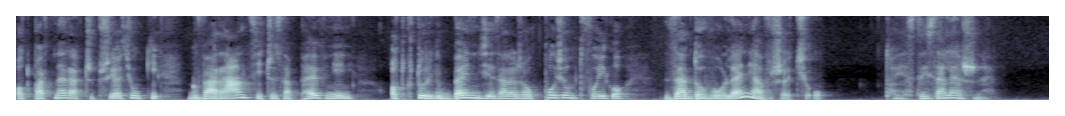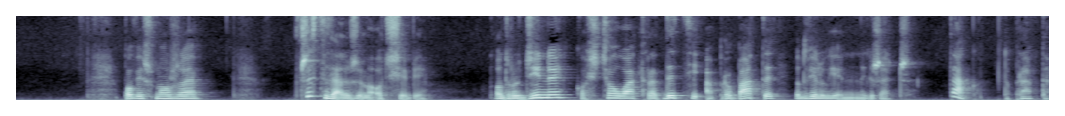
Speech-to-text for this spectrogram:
od partnera czy przyjaciółki gwarancji czy zapewnień, od których będzie zależał poziom Twojego zadowolenia w życiu, to jesteś zależny. Powiesz może, wszyscy zależymy od siebie, od rodziny, kościoła, tradycji, aprobaty od wielu innych rzeczy. Tak, to prawda.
